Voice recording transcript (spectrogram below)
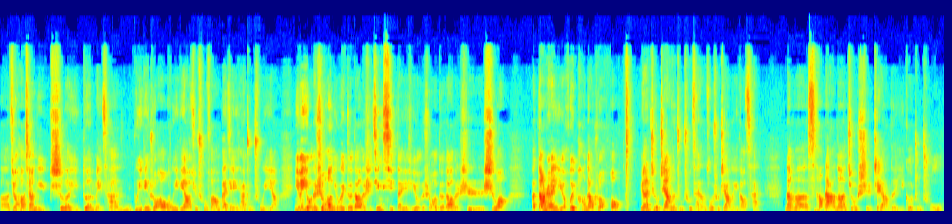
呃，就好像你吃了一顿美餐，你不一定说哦，我一定要去厨房拜见一下主厨一样，因为有的时候你会得到的是惊喜，但也许有的时候得到的是失望。啊，当然也会碰到说哦。原来只有这样的主厨才能做出这样的一道菜。那么斯汤达呢，就是这样的一个主厨，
